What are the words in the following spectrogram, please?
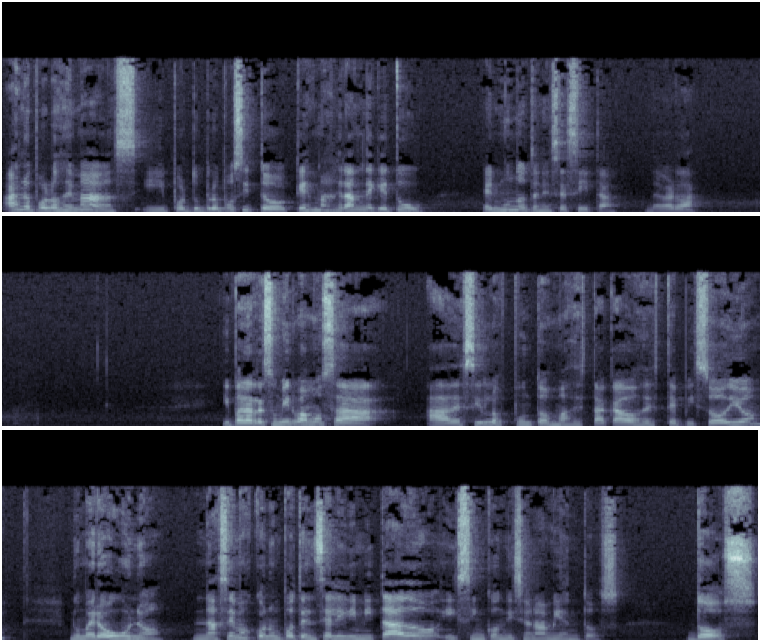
hazlo por los demás y por tu propósito que es más grande que tú. El mundo te necesita, de verdad. Y para resumir, vamos a, a decir los puntos más destacados de este episodio. Número uno, nacemos con un potencial ilimitado y sin condicionamientos. Dos,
